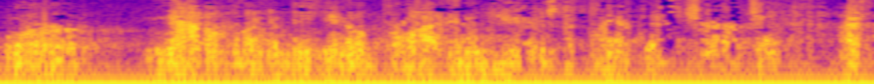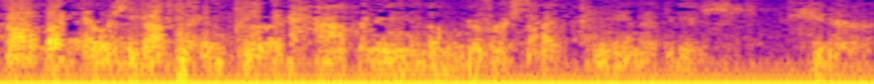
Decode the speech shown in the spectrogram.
were now going to be, you know, brought and used to plant this church. And I felt like there was nothing good happening in the Riverside communities here.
